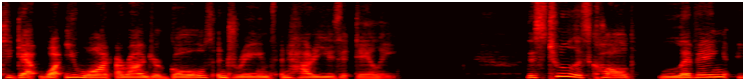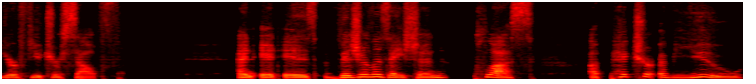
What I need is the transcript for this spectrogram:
to get what you want around your goals and dreams and how to use it daily. This tool is called Living Your Future Self and it is visualization plus a picture of you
